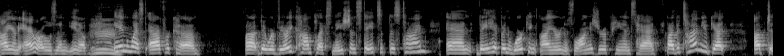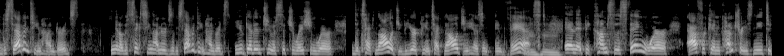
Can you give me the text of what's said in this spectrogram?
iron arrows, and you know, mm. in West Africa. Uh, they were very complex nation states at this time, and they had been working iron as long as Europeans had. By the time you get up to the 1700s, you know the 1600s and 1700s you get into a situation where the technology the european technology has advanced mm-hmm. and it becomes this thing where african countries need to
